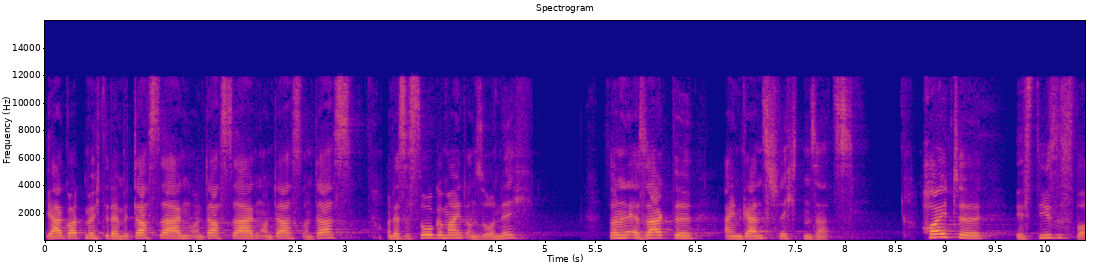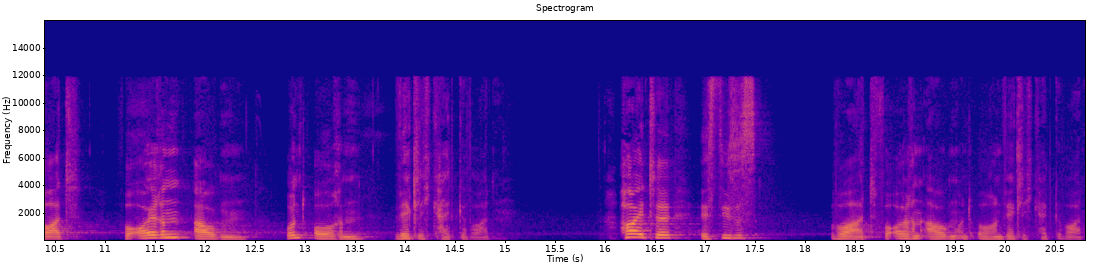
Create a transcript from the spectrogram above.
Ja, Gott möchte damit das sagen und das sagen und das und das und es ist so gemeint und so nicht, sondern er sagte einen ganz schlichten Satz. Heute ist dieses Wort vor euren Augen und Ohren Wirklichkeit geworden. Heute ist dieses Wort vor euren Augen und Ohren Wirklichkeit geworden.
